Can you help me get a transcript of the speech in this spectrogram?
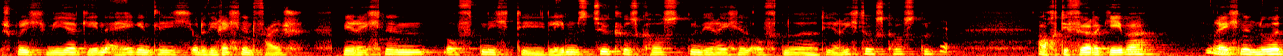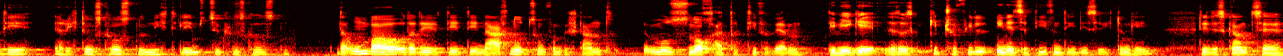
sprich, wir gehen eigentlich oder wir rechnen falsch. Wir rechnen oft nicht die Lebenszykluskosten, wir rechnen oft nur die Errichtungskosten. Ja. Auch die Fördergeber rechnen nur die Errichtungskosten und nicht die Lebenszykluskosten. Der Umbau oder die, die, die Nachnutzung von Bestand muss noch attraktiver werden. Die Wege, also es gibt schon viele Initiativen, die in diese Richtung gehen, die das Ganze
